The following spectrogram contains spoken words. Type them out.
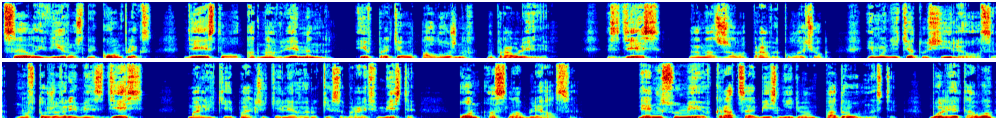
целый вирусный комплекс действовал одновременно и в противоположных направлениях. Здесь, она сжала правый кулачок, иммунитет усиливался, но в то же время здесь, маленькие пальчики левой руки собрались вместе, он ослаблялся. Я не сумею вкратце объяснить вам подробности. Более того,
